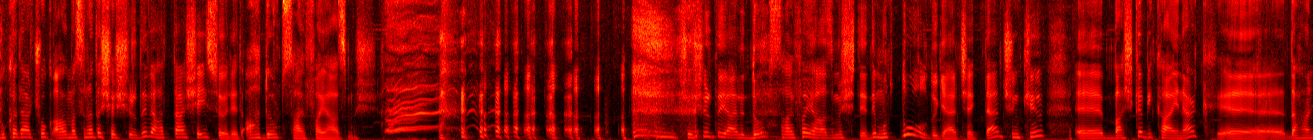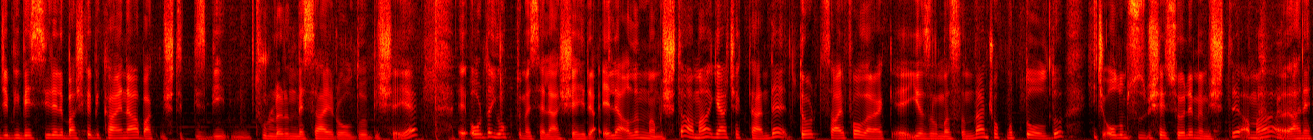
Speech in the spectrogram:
bu kadar çok almasına da şaşırdı ve hatta şeyi söyledi. Ah dört sayfa yazmış. Şaşırdı yani dört sayfa yazmış dedi. Mutlu oldu gerçekten. Çünkü e, başka bir kaynak e, daha önce bir vesileyle başka bir kaynağa bakmıştık biz bir turların vesaire olduğu bir şeye. E, orada yoktu mesela şehri ele alınmamıştı ama gerçekten de dört sayfa olarak e, yazılmasından çok mutlu oldu. Hiç olumsuz bir şey söylememişti ama e, hani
